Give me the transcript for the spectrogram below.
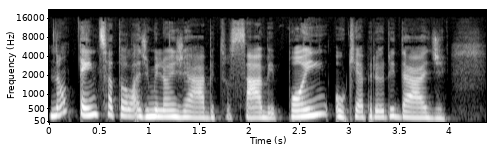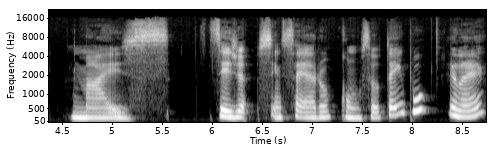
não tente se atolar de milhões de hábitos, sabe? Põe o que é prioridade, mas seja sincero com o seu tempo, né?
